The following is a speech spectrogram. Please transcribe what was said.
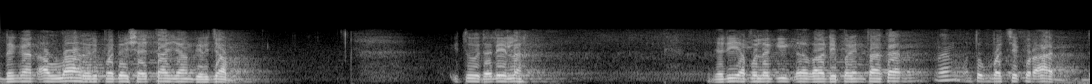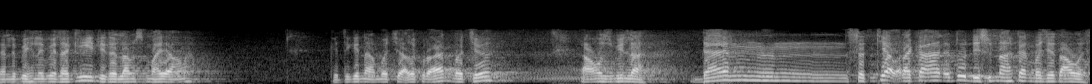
dengan Allah daripada syaitan yang dirjam. Itu dalil lah. Jadi apalagi kalau diperintahkan eh, untuk membaca Quran dan lebih-lebih lagi di dalam sembahyang lah. Ketika nak baca Al-Quran, baca A'udzubillah. Dan setiap rakaat itu disunahkan baca ta'awuz.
